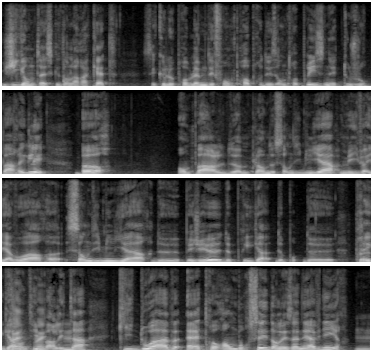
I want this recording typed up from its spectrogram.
gigantesque dans la raquette, c'est que le problème des fonds propres des entreprises n'est toujours pas réglé. Or, on parle d'un plan de 110 milliards, mais il va y avoir 110 euh, milliards de PGE, de, prêts garantis par l'État, mm. qui doivent être remboursés dans les années à venir. Mm.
